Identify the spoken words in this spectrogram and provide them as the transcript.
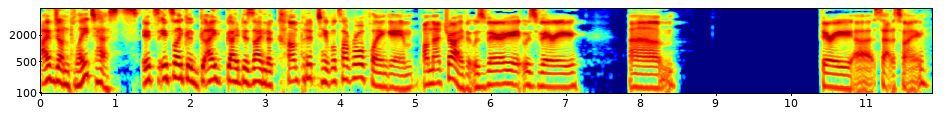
I've done play tests. It's it's like a I I designed a competent tabletop role playing game on that drive. It was very it was very, um, very uh, satisfying.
